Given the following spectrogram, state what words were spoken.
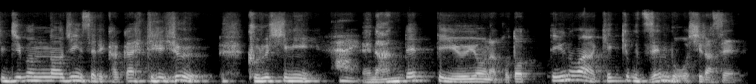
自分の人生で抱えている苦しみ、はい、えなんでっていうようなことっていうのは結局全部お知らせ。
